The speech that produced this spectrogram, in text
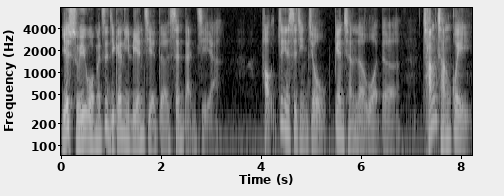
也属于我们自己跟你连结的圣诞节啊！好，这件事情就变成了我的常常会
